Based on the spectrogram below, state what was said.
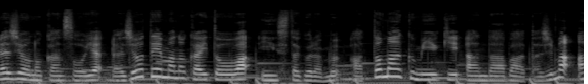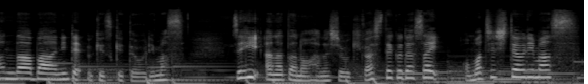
ラジオの感想やラジオテーマの回答は Instagram、アットマークみゆきアンダーバー田島アンダーバーにて受け付けております。ぜひあなたのお話を聞かせてください。お待ちしております。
